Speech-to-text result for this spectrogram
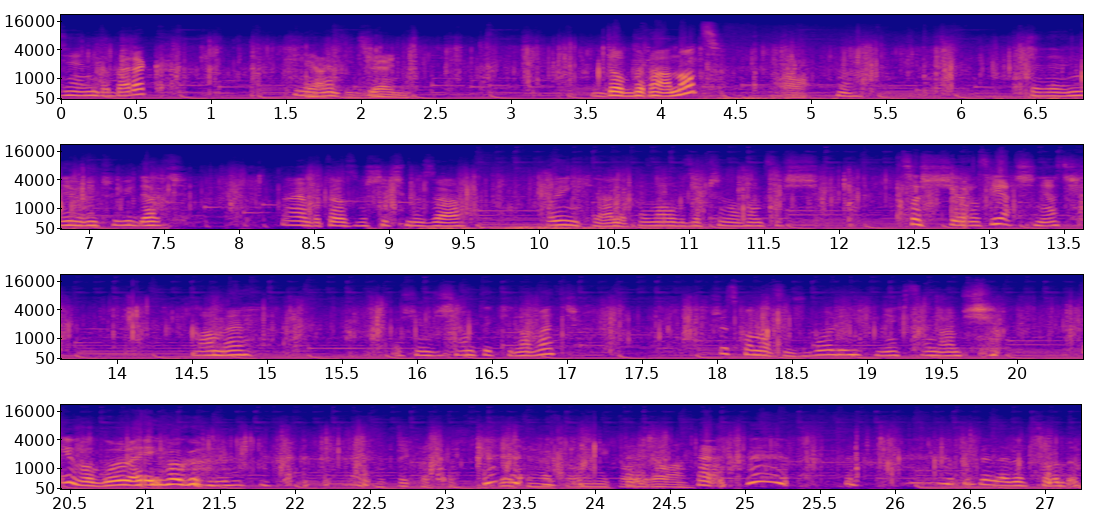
Dzień doberek. Nie Jaki wiem, dzień. dobranoc. O. E, Nie wiem, czy widać. Nie, bo teraz wyszliśmy za choinki, ale pomału zaczyna nam coś, coś się rozjaśniać. Mamy 80 km. Wszystko nas już boli, nie chce nam się. I w ogóle, i w ogóle. Tylko wiecie jak to unika ujęła. Tyle do przodu.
